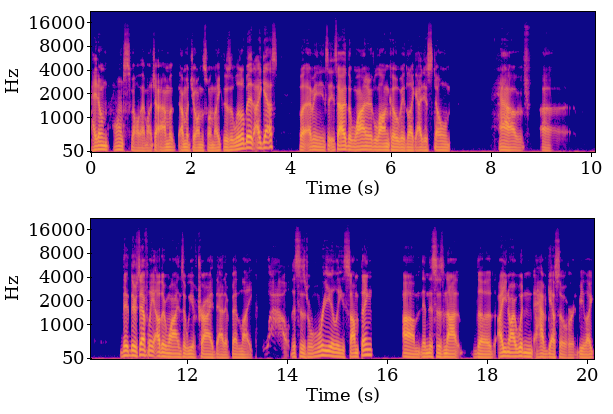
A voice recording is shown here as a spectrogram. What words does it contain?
I don't I don't smell that much. I, I'm a I'm a Joe on this one. Like there's a little bit, I guess, but I mean it's it's either the wine or the long COVID. Like I just don't have. uh there, There's definitely other wines that we have tried that have been like, wow, this is really something. Um, and this is not the I you know I wouldn't have guests over and be like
